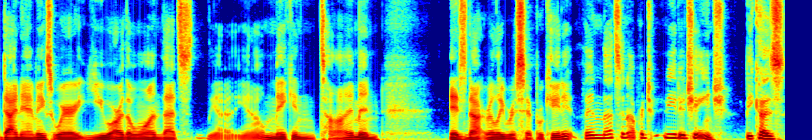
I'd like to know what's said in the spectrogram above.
dynamics where you are the one that's, you know, making time and it's not really reciprocated, then that's an opportunity to change. Because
